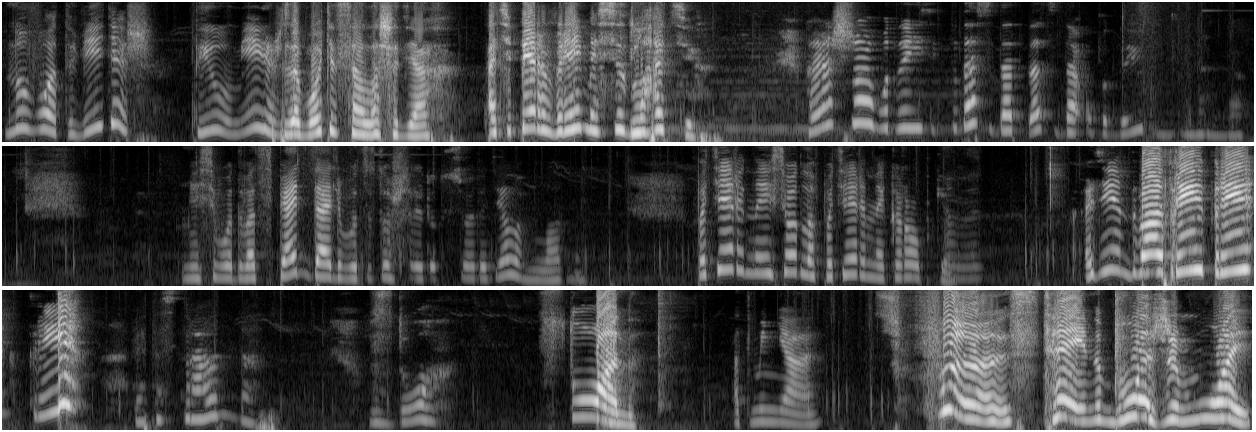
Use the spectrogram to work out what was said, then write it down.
Ну вот, видишь? Ты умеешь заботиться о лошадях. А теперь время седлать их. Хорошо, буду ездить туда-сюда, туда-сюда. Опыт дают? Да. Мне всего 25 дали вот за то, что я тут все это делаю. Ну ладно. Потерянные седла в потерянной коробке. Один, два, три, три, три. Это странно. Вздох. Стон! От меня. Фу, Стейн, боже мой!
